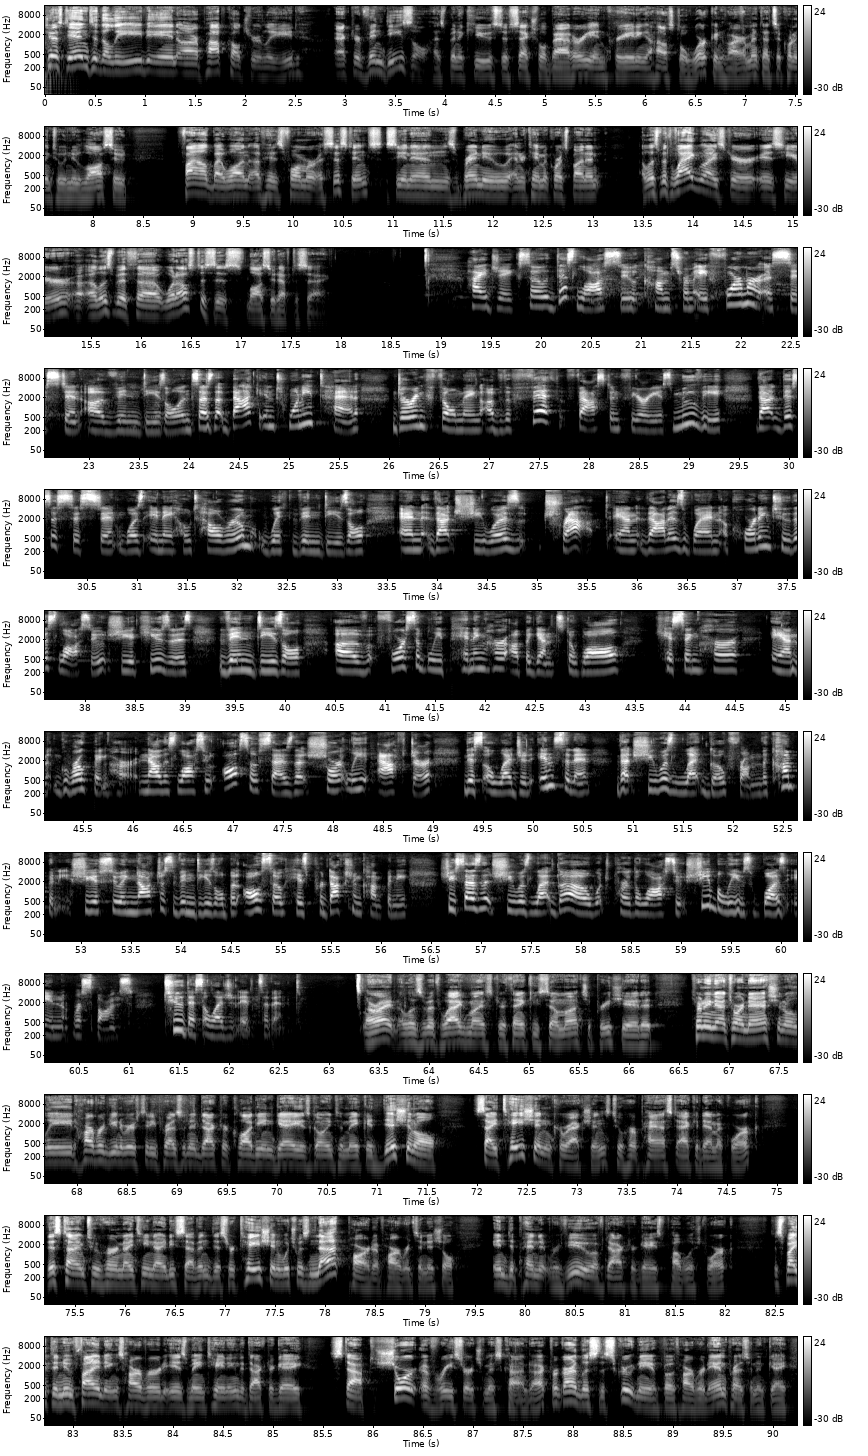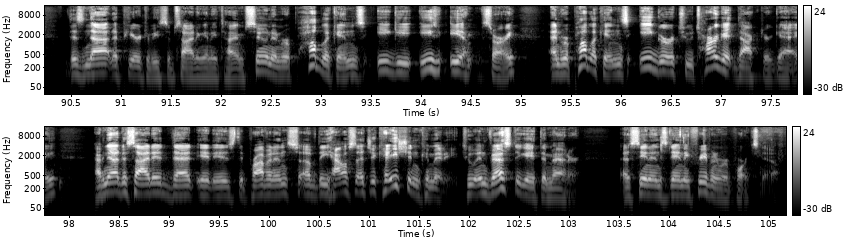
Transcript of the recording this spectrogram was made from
Just into the lead in our pop culture lead. Actor Vin Diesel has been accused of sexual battery and creating a hostile work environment. That's according to a new lawsuit filed by one of his former assistants. CNN's brand new entertainment correspondent Elizabeth Wagmeister is here. Uh, Elizabeth, uh, what else does this lawsuit have to say? Hi, Jake. So, this lawsuit comes from a former assistant of Vin Diesel and says that back in 2010, during filming of the fifth Fast and Furious movie, that this assistant was in a hotel room with Vin Diesel and that she was trapped. And that is when, according to this lawsuit, she accuses Vin Diesel of forcibly pinning her up against a wall, kissing her, and groping her. Now this lawsuit also says that shortly after this alleged incident that she was let go from the company. She is suing not just Vin Diesel but also his production company. She says that she was let go, which per the lawsuit she believes was in response to this alleged incident. All right, Elizabeth Wagmeister, thank you so much. Appreciate it. Turning now to our national lead, Harvard University President Dr. Claudine Gay is going to make additional citation corrections to her past academic work, this time to her 1997 dissertation, which was not part of Harvard's initial independent review of Dr. Gay's published work. Despite the new findings, Harvard is maintaining that Dr. Gay stopped short of research misconduct. Regardless, the scrutiny of both Harvard and President Gay does not appear to be subsiding anytime soon, and Republicans, e- e- sorry, and Republicans eager to target Dr. Gay have now decided that it is the providence of the House Education Committee to investigate the matter, as CNN's Danny Freeman reports now.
